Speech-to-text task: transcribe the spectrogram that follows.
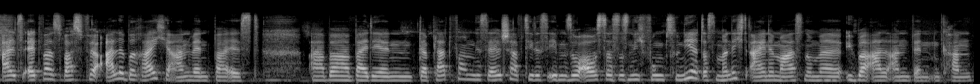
als etwas, was für alle Bereiche anwendbar ist. Aber bei den, der Plattformgesellschaft sieht es eben so aus, dass es nicht funktioniert, dass man nicht eine Maßnahme überall anwenden kann.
